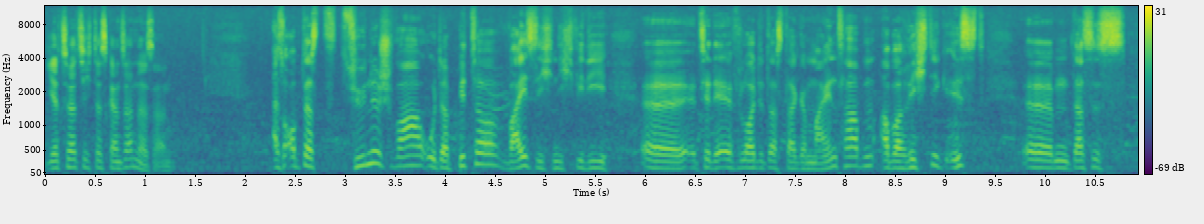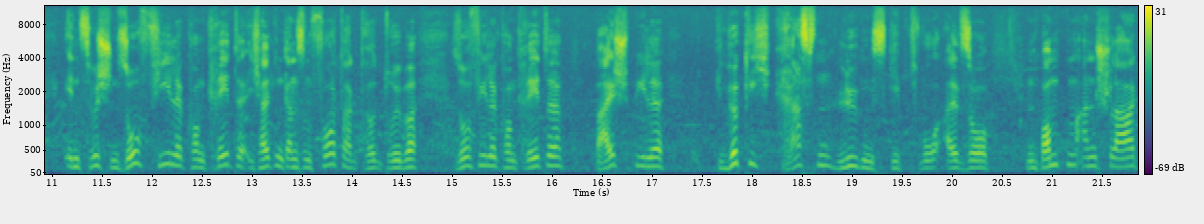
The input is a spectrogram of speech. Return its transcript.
jetzt hört sich das ganz anders an. Also ob das zynisch war oder bitter, weiß ich nicht, wie die äh, ZDF-Leute das da gemeint haben. Aber richtig ist, ähm, dass es inzwischen so viele konkrete, ich halte einen ganzen Vortrag drüber, so viele konkrete Beispiele wirklich krassen Lügens gibt, wo also ein Bombenanschlag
